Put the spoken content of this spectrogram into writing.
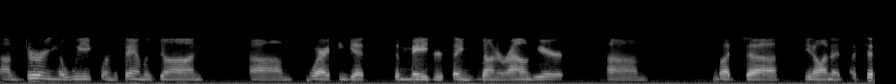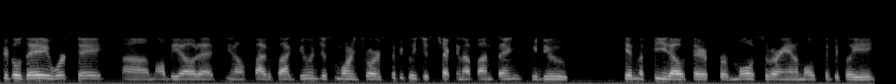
um, during the week when the family's gone, um, where I can get the major things done around here. Um, but uh, you know, on a, a typical day, work day, um, I'll be out at you know five o'clock doing just morning chores. Typically, just checking up on things. We do getting the feed out there for most of our animals, typically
